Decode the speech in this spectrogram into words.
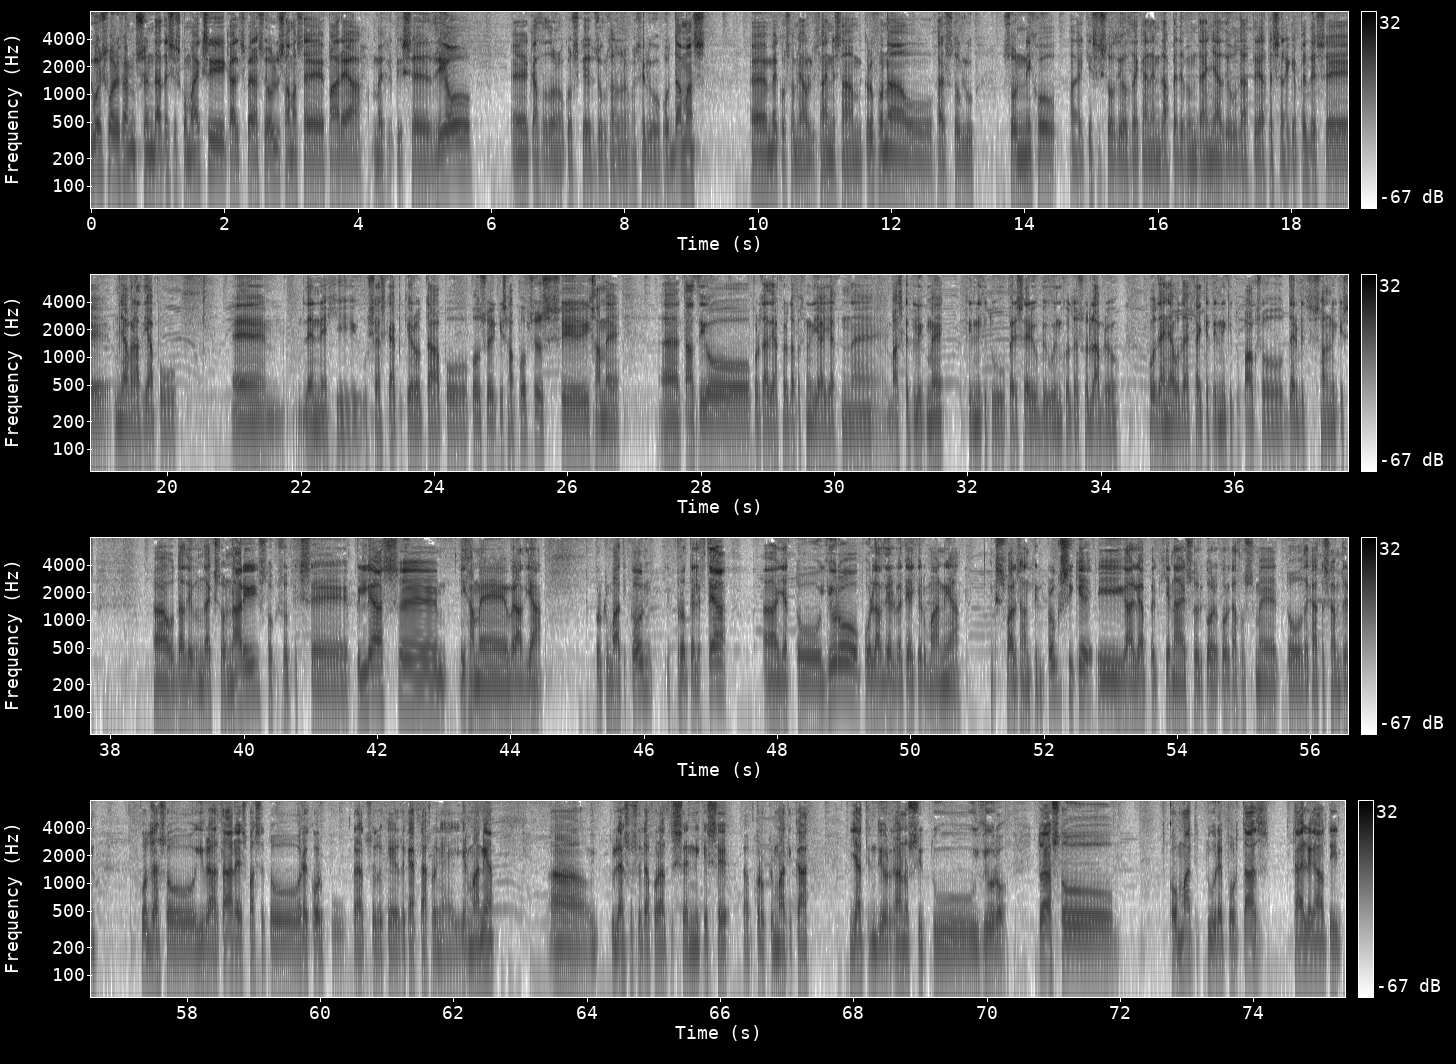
Big Wings for FM 94,6. Καλησπέρα σε όλους. Θα είμαστε παρέα μέχρι τις 2. Ε, καθοδόν ο Κώστας και Τζόκλου θα τον έχουμε σε λίγο κοντά μας. Ε, με Κώστα μια όλοι θα είναι στα μικρόφωνα. Ο Χαριστόγλου στον ήχο ε, και εσείς στο 2, 10, 95, 79, 283, 4 και 5 σε μια βραδιά που ε, δεν έχει ουσιαστικά επικαιρότητα από ποδοσφαιρικής απόψεως. Είχαμε ε, τα δύο πρώτα ενδιαφέροντα παιχνίδια για την ε, Basket League με τη νίκη του Περιστερίου Big Win κοντά στο Λάμπριο 89-87 και τη νίκη του Πάουξ στο Ντέρμπι της Θεσσαλονίκης 82-76 στον Άρη στο κρυσό της ε, Πήλαιας. Ε, είχαμε βραδιά προκριματικών η πρώτη τελευταία ε, για το Euro που Ολλανδία, Ελβετία και Ρουμανία εξασφάλισαν την πρόκληση και η Γαλλία πέτυχε ένα ιστορικό ρεκόρ καθώς με το 14-0 κόντρα στο Γιβραλτάρ έσπασε το ρεκόρ που κράτησε εδώ και 17 χρόνια η Γερμανία α, τουλάχιστον σε ό,τι αφορά τις νίκες σε προκριματικά για την διοργάνωση του Euro. Τώρα στο κομμάτι του ρεπορτάζ θα έλεγα ότι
